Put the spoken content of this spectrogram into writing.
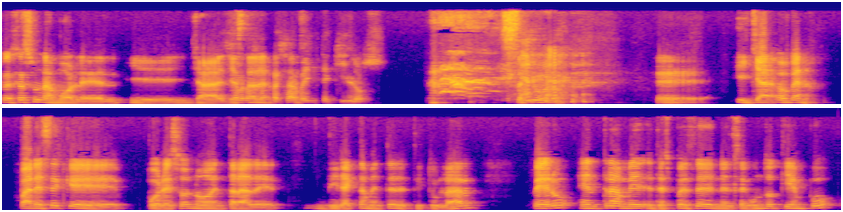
pues es una mole él y ya, ya está de pesar 20 kilos. Seguro. Eh, y ya, bueno, parece que por eso no entra de directamente de titular pero entra después en el segundo tiempo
